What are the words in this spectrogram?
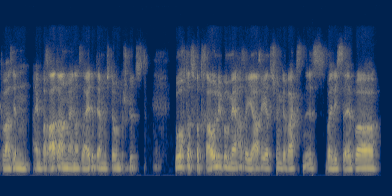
quasi einen Berater an meiner Seite, der mich da unterstützt, wo auch das Vertrauen über mehrere Jahre jetzt schon gewachsen ist, weil ich selber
